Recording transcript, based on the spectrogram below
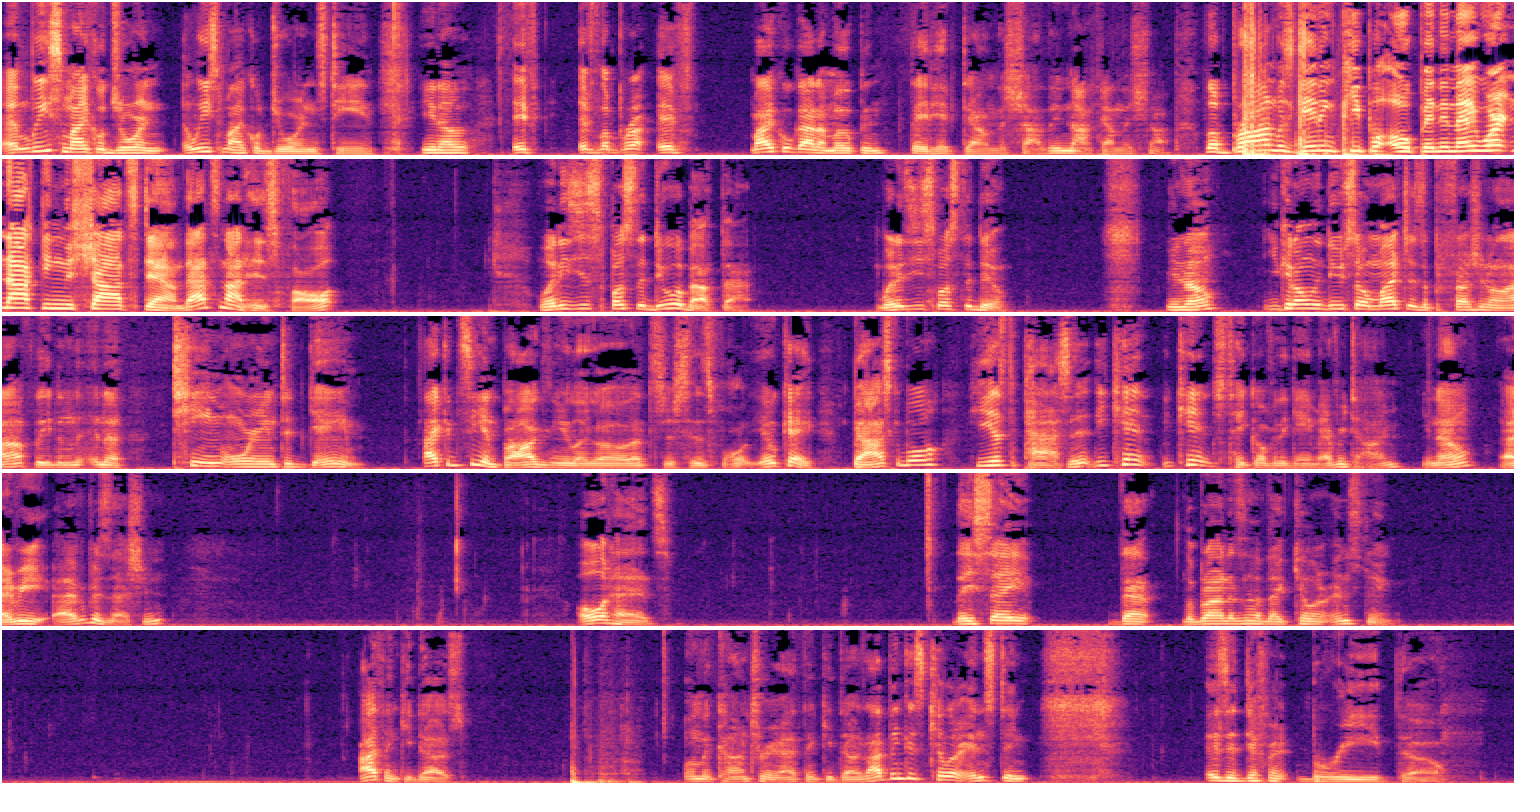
At least Michael Jordan, at least Michael Jordan's team. You know, if if LeBron if Michael got him open, they'd hit down the shot. They knocked down the shot. LeBron was getting people open and they weren't knocking the shots down. That's not his fault. What is he supposed to do about that? What is he supposed to do? You know, you can only do so much as a professional athlete in, in a team oriented game. I can see in boxing you're like, oh, that's just his fault. Okay, basketball, he has to pass it. He can't. He can't just take over the game every time. You know, every every possession. Old heads. They say that LeBron doesn't have that killer instinct. I think he does. On the contrary, I think he does. I think his killer instinct is a different breed, though.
